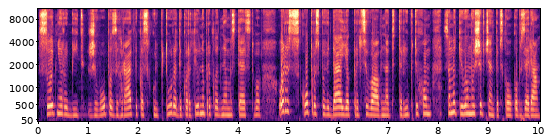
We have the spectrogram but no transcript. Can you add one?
сотні робіт: живопис, графіка, скульптура, декоративно-прикладне мистецтво. Орест Скоп розповідає, як працював над триптихом за мотивами Шевченківського кобзаря.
